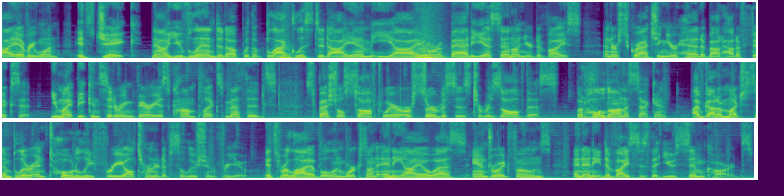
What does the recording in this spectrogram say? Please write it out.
Hi everyone, it's Jake. Now you've landed up with a blacklisted IMEI or a bad ESN on your device and are scratching your head about how to fix it. You might be considering various complex methods, special software, or services to resolve this. But hold on a second. I've got a much simpler and totally free alternative solution for you. It's reliable and works on any iOS, Android phones, and any devices that use SIM cards.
